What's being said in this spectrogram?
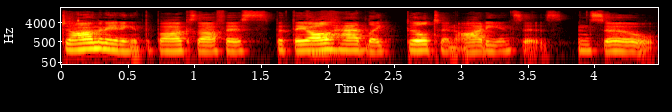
dominating at the box office but they all had like built-in audiences and so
